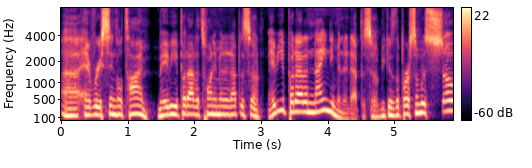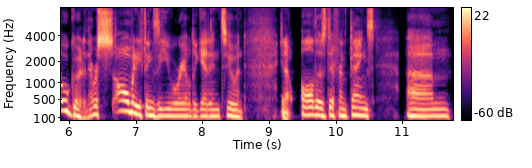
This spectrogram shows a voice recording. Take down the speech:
uh, every single time. Maybe you put out a 20 minute episode. Maybe you put out a 90 minute episode because the person was so good and there were so many things that you were able to get into and, you know, all those different things. Um,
